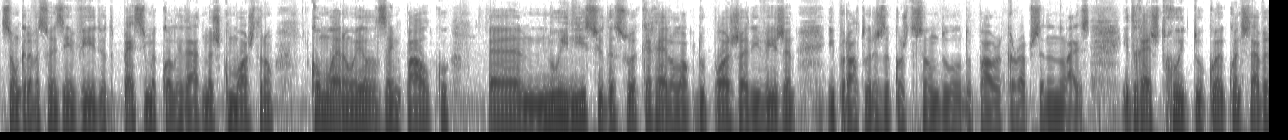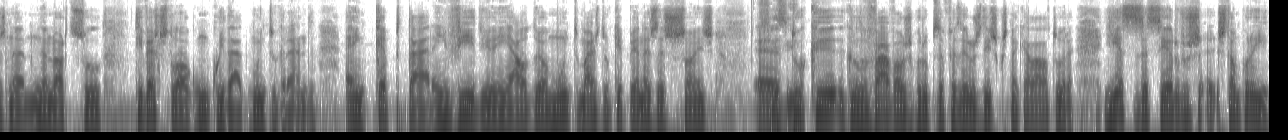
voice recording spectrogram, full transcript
são gravações em vídeo de péssima qualidade, mas que mostram como eram eles em palco uh, no início da sua carreira, logo do pós-Joy Division e por alturas da construção do, do Power Corruption Analyze. E de resto, Rui, tu quando estavas na, na Norte-Sul, tiveste logo um cuidado muito grande em captar em vídeo, em áudio, muito mais do que apenas as sessões uh, sim, sim. do que levava os grupos a fazer os discos naquela altura. E esses acervos estão por aí.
